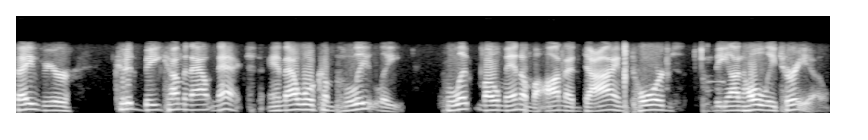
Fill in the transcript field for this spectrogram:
savior could be coming out next, and that will completely flip momentum on a dime towards the unholy trio.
